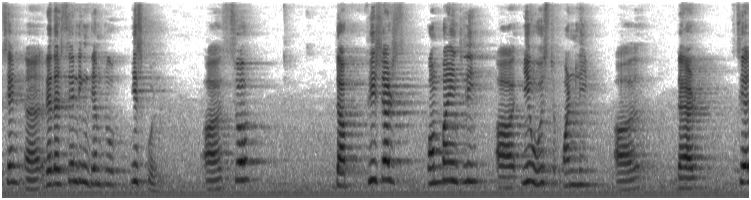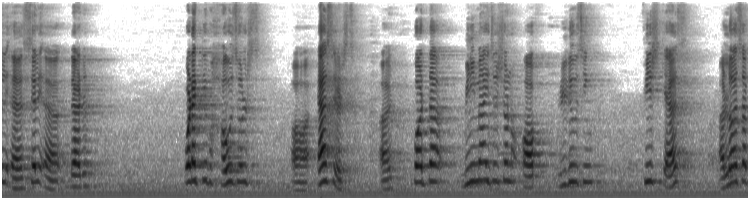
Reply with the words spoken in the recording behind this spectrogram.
send, uh, rather sending them to school. Uh, so, the fishers combinedly uh, used only uh, their, sell, sell, their productive households assets for the minimization of reducing fish catch, loss of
